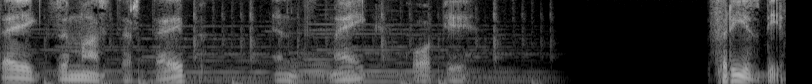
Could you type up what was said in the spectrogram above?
Take the master tape and make copy. Фрізбі.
